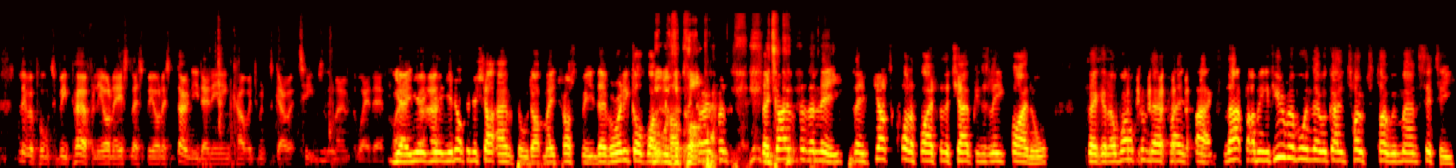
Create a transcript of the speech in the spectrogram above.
Liverpool, to be perfectly honest, let's be honest, don't need any encouragement to go at teams at the moment the way they're Yeah, playing. you, But, uh, you, you're not going to shut Anfield up, mate. Trust me. They've already got one Not with cup. the Kop. They're, going for, they're going for the league. They've just qualified for the Champions League final. They're going to welcome their players back. That I mean, if you remember when they were going toe to toe with Man City,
